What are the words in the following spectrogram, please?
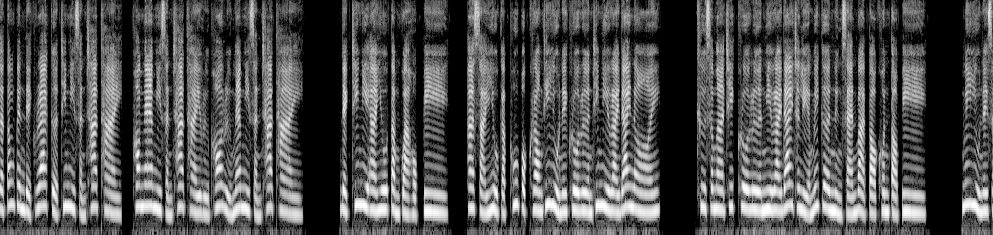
จะต้องเป็นเด็กแรกเกิดที่มีสัญชาติไทย พ่อแม่มีสัญชาติไทย หรือพ่อหรือแม่มีสัญชาติไทย เด็กที่มีอายุต่ำกว่า 6 ปี อาศัยอยู่กับผู้ปกครองที่อยู่ในครัวเรือนที่มีรายได้น้อย คือสมาชิกครัวเรือนมีรายได้เฉลี่ยไม่เกิน 1 0 0 0 0แสนบาทต่อคนต่อปี ไม่อยู่ในส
